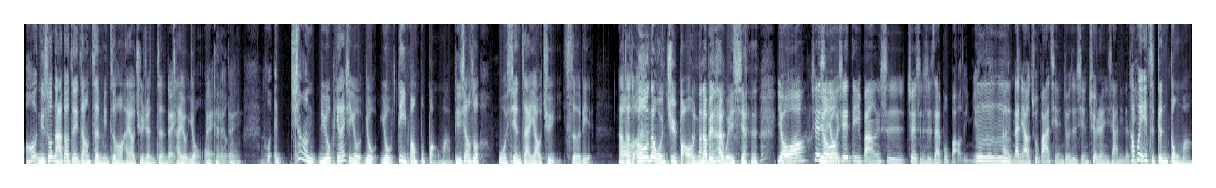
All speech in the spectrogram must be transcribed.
哦、oh. oh,，你说拿到这一张证明之后，还要去认证才有用。OK，对。对或哎，像旅游平安险有有有地方不保吗？比如像说，我现在要去以色列，然后他说：“哦，哦那我们拒保哦，你那边太危险。”有哦，确实有一些地方是确实是在不保里面的。嗯嗯，嗯，那你要出发前就是先确认一下你的。他会一直跟动吗？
